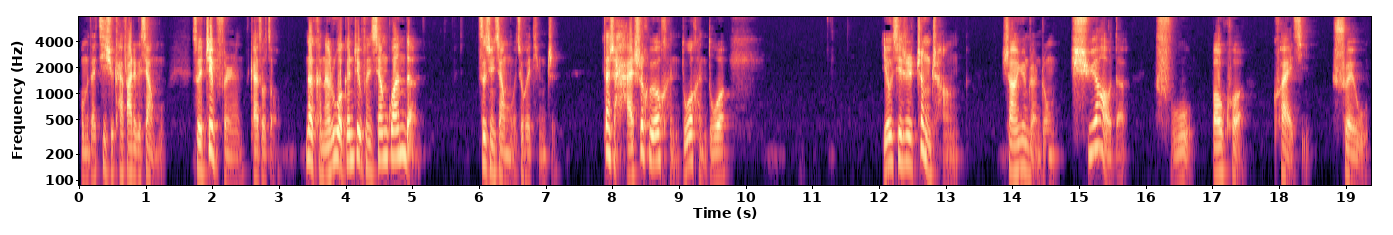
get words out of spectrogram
我们再继续开发这个项目，所以这部分人该走走。那可能如果跟这部分相关的咨询项目就会停止，但是还是会有很多很多，尤其是正常商业运转中需要的服务，包括会计、税务、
